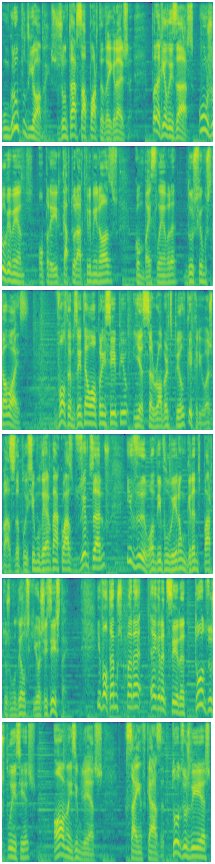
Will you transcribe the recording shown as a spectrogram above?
um grupo de homens juntar-se à porta da igreja para realizar um julgamento ou para ir capturar criminosos, como bem se lembra dos filmes de cowboys. Voltamos então ao princípio e a Sir Robert Peel, que criou as bases da polícia moderna há quase 200 anos e de onde evoluíram grande parte dos modelos que hoje existem. E voltamos para agradecer a todos os polícias, homens e mulheres, que saem de casa todos os dias,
